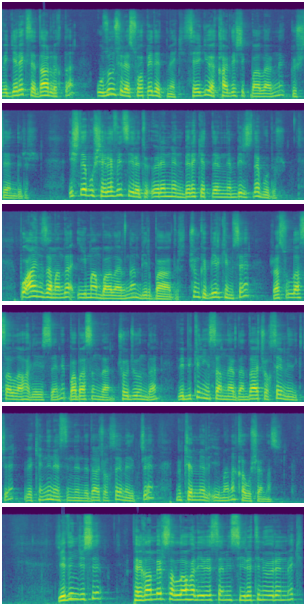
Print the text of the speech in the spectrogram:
ve gerekse darlıkta uzun süre sohbet etmek, sevgi ve kardeşlik bağlarını güçlendirir. İşte bu şerefli sireti öğrenmenin bereketlerinden birisi de budur. Bu aynı zamanda iman bağlarından bir bağdır. Çünkü bir kimse Resulullah sallallahu aleyhi ve sellem'i babasından, çocuğundan ve bütün insanlardan daha çok sevmedikçe ve kendi nefsinden de daha çok sevmedikçe mükemmel imana kavuşamaz. Yedincisi, Peygamber sallallahu aleyhi ve sellemin siretini öğrenmek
